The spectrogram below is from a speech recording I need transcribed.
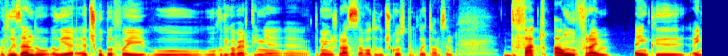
utilizando ali a, a desculpa foi o, o Rudy Gobert tinha eh, também os braços à volta do pescoço do Clay Thompson. De facto, há um frame em que, em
